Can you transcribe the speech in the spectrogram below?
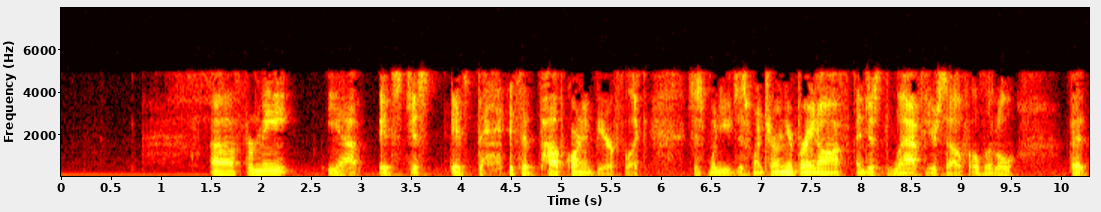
uh, for me, yeah, it's just it's it's a popcorn and beer flick. Just when you just want to turn your brain off and just laugh yourself a little, but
